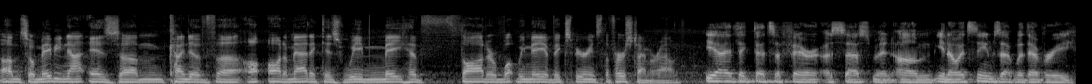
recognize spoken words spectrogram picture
um, so maybe not as um, kind of uh, automatic as we may have thought or what we may have experienced the first time around. Yeah, I think that's a fair assessment. Um, you know, it seems that with every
